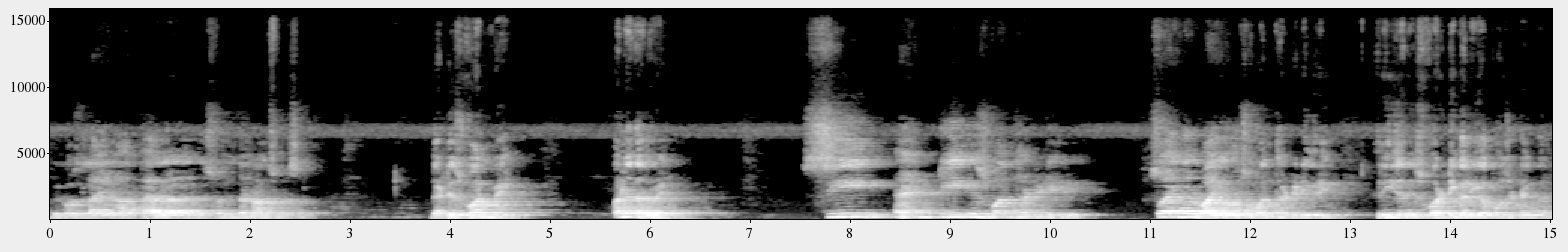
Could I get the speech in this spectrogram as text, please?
because line are parallel and this one is the transversal that is one way another way C and T is 130 degree so angle Y also 130 degree reason is vertically opposite angle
